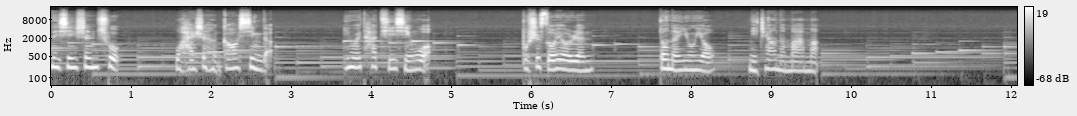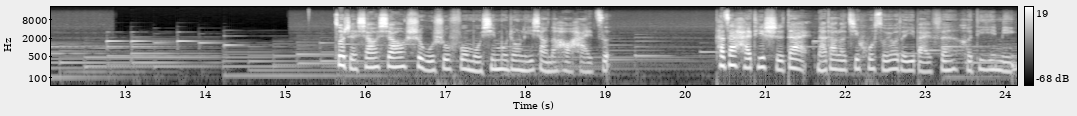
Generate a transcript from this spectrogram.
内心深处我还是很高兴的，因为他提醒我，不是所有人都能拥有你这样的妈妈。作者潇潇是无数父母心目中理想的好孩子。他在孩提时代拿到了几乎所有的一百分和第一名。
